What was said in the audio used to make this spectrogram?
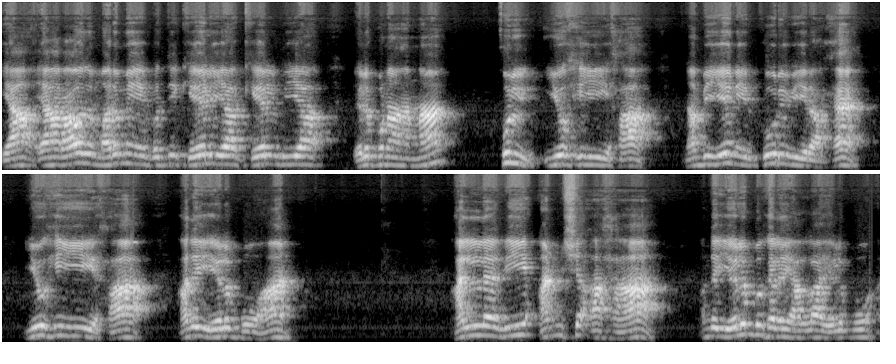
யா யாராவது மறுமையை பத்தி கேலியா கேள்வியா எழுப்புனாங்கன்னா குல் யுஹி ஹா நபியே நீர் கூறுவீராக. யுஹி ஹா அதை எழுப்புவான். அல்லதி அன்ஷ அஹா அந்த எலும்புகளை அல்லாஹ் எழுப்புவான்.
